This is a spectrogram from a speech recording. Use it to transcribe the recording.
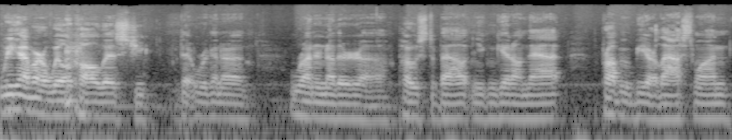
We have our will call list that we're gonna run another uh, post about, and you can get on that. Probably will be our last one.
